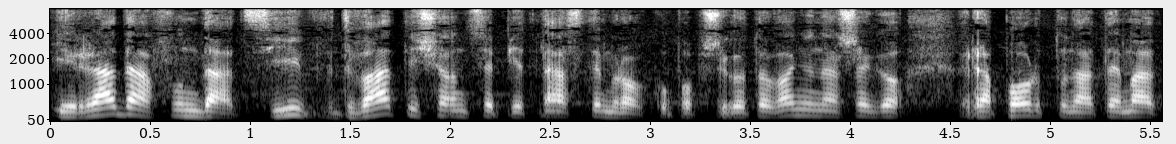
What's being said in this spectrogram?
I Rada Fundacji w 2015 roku, po przygotowaniu naszego raportu na temat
